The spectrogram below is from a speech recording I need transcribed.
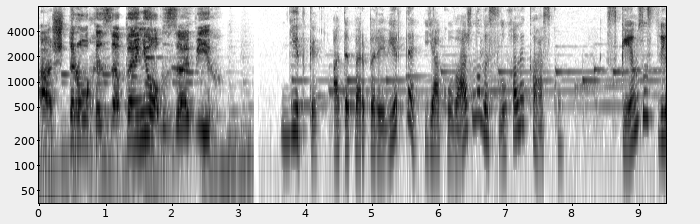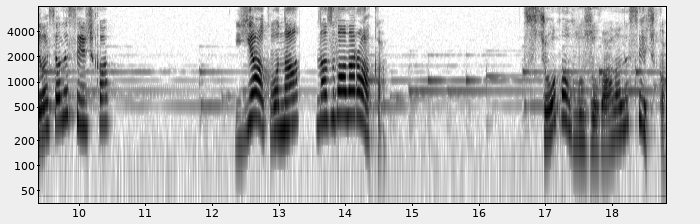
аж трохи за пеньок забіг. Дітки, а тепер перевірте, як уважно ви слухали казку. З ким зустрілася лисичка? Як вона назвала рака? З чого глузувала лисичка,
